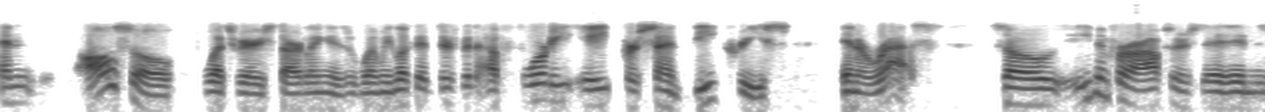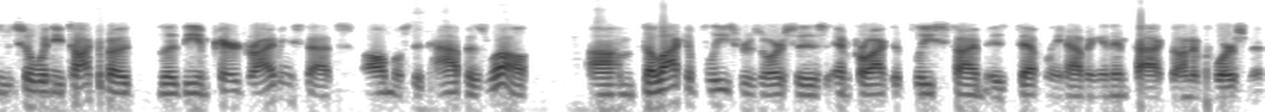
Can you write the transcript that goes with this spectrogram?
And also what's very startling is when we looked at, there's been a 48% decrease in arrests. So even for our officers, and so when you talk about the, the impaired driving stats, almost at half as well, um, the lack of police resources and proactive police time is definitely having an impact on enforcement.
